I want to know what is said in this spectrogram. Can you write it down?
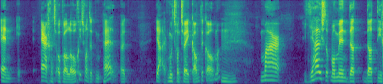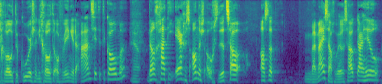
en ergens ook wel logisch, want het, hè, het, ja, het moet van twee kanten komen. Mhm. Maar juist op het moment dat, dat die grote koers en die grote overwinningen eraan zitten te komen, Ja. dan gaat hij ergens anders oogsten. Dat zou, als dat bij mij zou gebeuren, zou ik daar heel,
